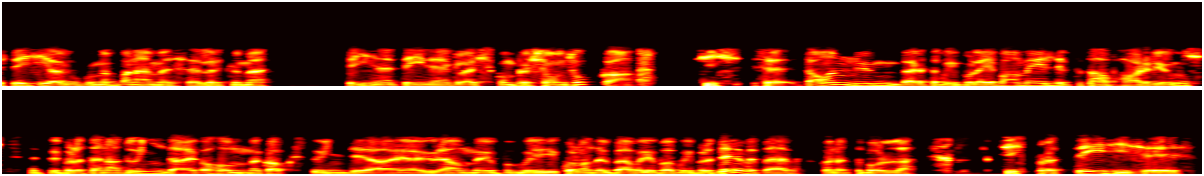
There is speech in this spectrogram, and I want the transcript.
sest esialgu, kui me paneme selle, ütleme, teine, teine klass kompressioonsuka, siis see, ta on ümber, ta võib olla ebameeldiv, ta tahab harjumist, et võib-olla täna tund aega, homme kaks tundi ja, ja ülehomme juba või kolmandal päeval juba võib-olla terve päev kannatab olla, siis proteesi sees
